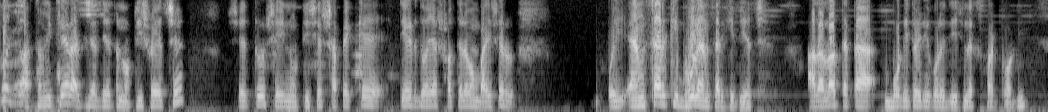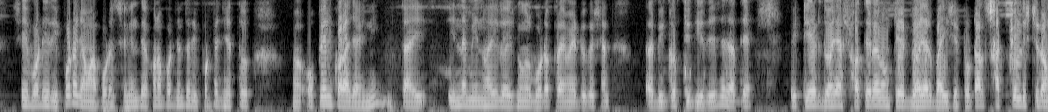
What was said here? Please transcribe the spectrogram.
হলো? প্রাথমিকের আজকে যেহেতু নোটিশ হয়েছে, সেহেতু সেই নোটিশের সাপেক্ষে টেট দু হাজার সতেরো এবং বাইশের ওই অ্যান্সার কি, ভুল অ্যান্সার কি দিয়েছে? আদালত একটা বডি তৈরি করে দিয়েছিল এক্সপার্ট বডি, সেই বডির রিপোর্টও জমা পড়েছে, কিন্তু এখনও পর্যন্ত রিপোর্টটা যেহেতু ওপেন করা যায়নি, তাই in the meanwhile West Bengal board of primary education তারা বিজ্ঞপ্তি দিয়ে দিয়েছে যাতে ওই টেট দু হাজার সতেরো এবং টেট দু হাজার বাইশে টোটাল সাতচল্লিশটি রং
